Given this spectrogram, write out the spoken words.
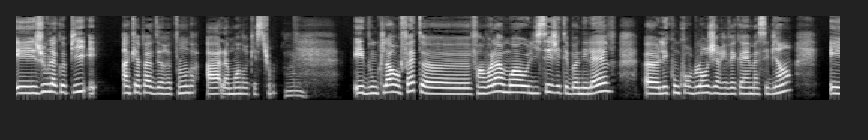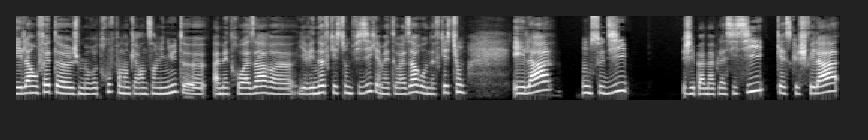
Et j'ouvre la copie et incapable de répondre à la moindre question. Hmm. Et donc là, en fait, euh, enfin voilà, moi au lycée, j'étais bonne élève. Euh, les concours blancs, j'y arrivais quand même assez bien. Et là, en fait, euh, je me retrouve pendant 45 minutes à mettre au hasard. Il y avait neuf questions de physique à mettre au hasard aux neuf questions. Et là, on se dit, j'ai pas ma place ici. Qu'est-ce que je fais là?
